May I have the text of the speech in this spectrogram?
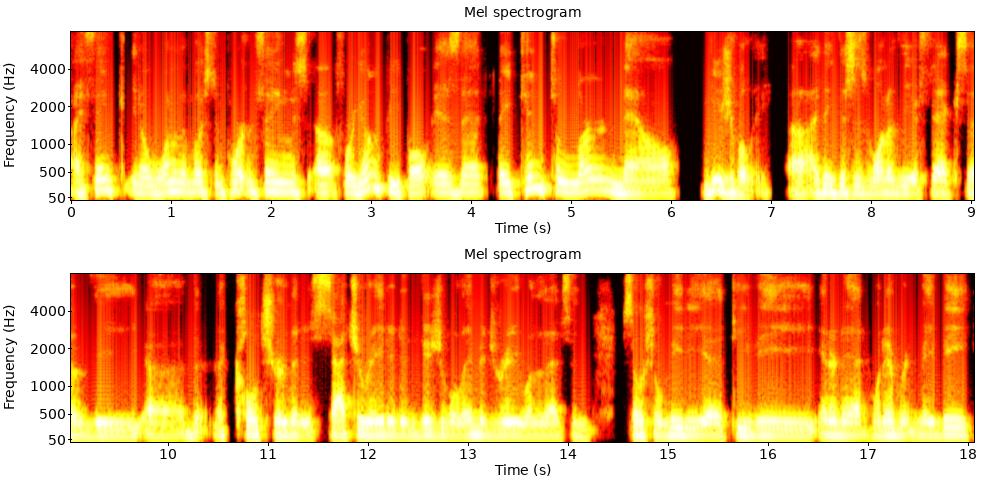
I think you know one of the most important things uh, for young people is that they tend to learn now visually. Uh, I think this is one of the effects of the, uh, the, the culture that is saturated in visual imagery, whether that's in social media, TV, internet, whatever it may be.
